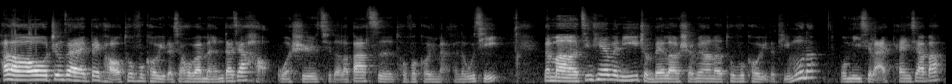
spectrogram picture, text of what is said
Hello，正在备考托福口语的小伙伴们，大家好，我是取得了八次托福口语满分的吴奇。那么今天为你准备了什么样的托福口语的题目呢？我们一起来看一下吧。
